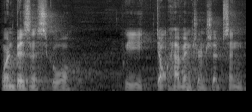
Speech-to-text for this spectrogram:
We're in business school. We don't have internships in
